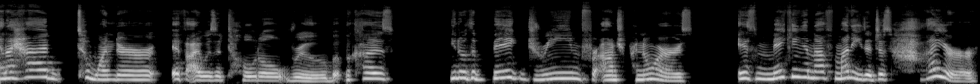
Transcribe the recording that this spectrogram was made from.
And I had to wonder if I was a total rube because, you know, the big dream for entrepreneurs is making enough money to just hire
